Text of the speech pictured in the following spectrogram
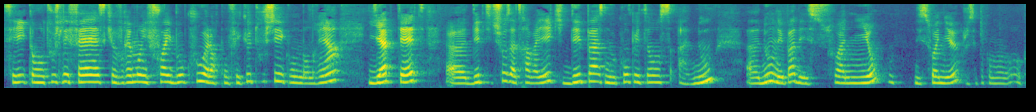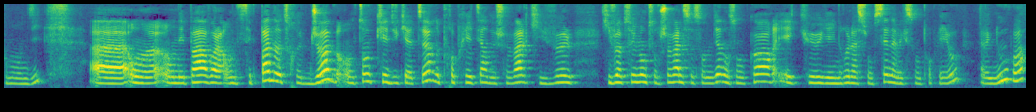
c'est quand on touche les fesses que vraiment il fouille beaucoup alors qu'on fait que toucher et qu'on ne demande rien il y a peut-être des petites choses à travailler qui dépassent nos compétences à nous. Euh, nous, on n'est pas des soignants, des soigneurs, je ne sais pas comment, comment on dit. Euh, on n'est pas, voilà, on c'est pas notre job en tant qu'éducateur, de propriétaire de cheval qui veulent qui veut absolument que son cheval se sente bien dans son corps et qu'il y ait une relation saine avec son proprio, avec nous, quoi.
